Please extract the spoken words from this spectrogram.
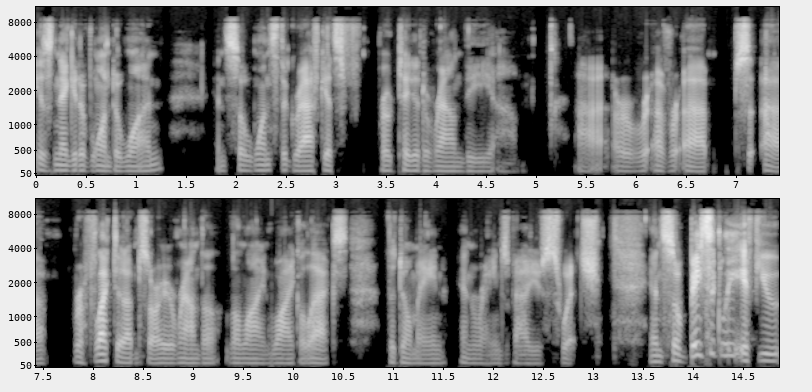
is negative 1 to 1. And so once the graph gets rotated around the um, uh, or uh, uh, reflected, I'm sorry, around the, the line y equal x, the domain and range values switch. And so basically, if you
